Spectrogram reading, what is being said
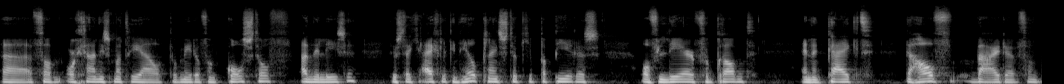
uh, van organisch materiaal door middel van koolstofanalyse. Dus dat je eigenlijk een heel klein stukje papyrus of leer verbrandt en dan kijkt de halfwaarde van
